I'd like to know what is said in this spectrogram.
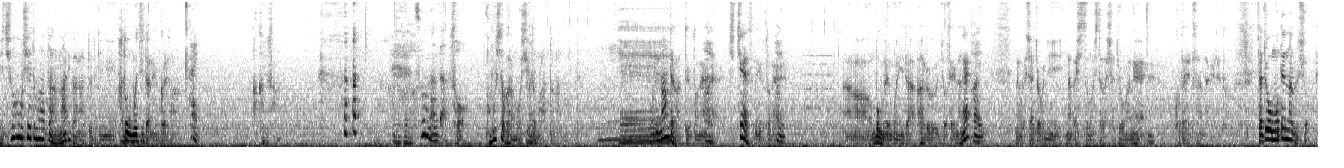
一番教えてもらったのは何かなっていう時にはい。ふと思いついたのよゆかりさん。はい。明るさ？そうなんだ。そう。この人からも教えてもらったなと思って、へこれなんでかっていうとね、はい。ちっちゃいやつで言うとね、はい。あの僕の横にいたある女性がね、はい。なんか社長になんか質問したら社長がね、答えてたんだけれど「社長モテになるでしょ」って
